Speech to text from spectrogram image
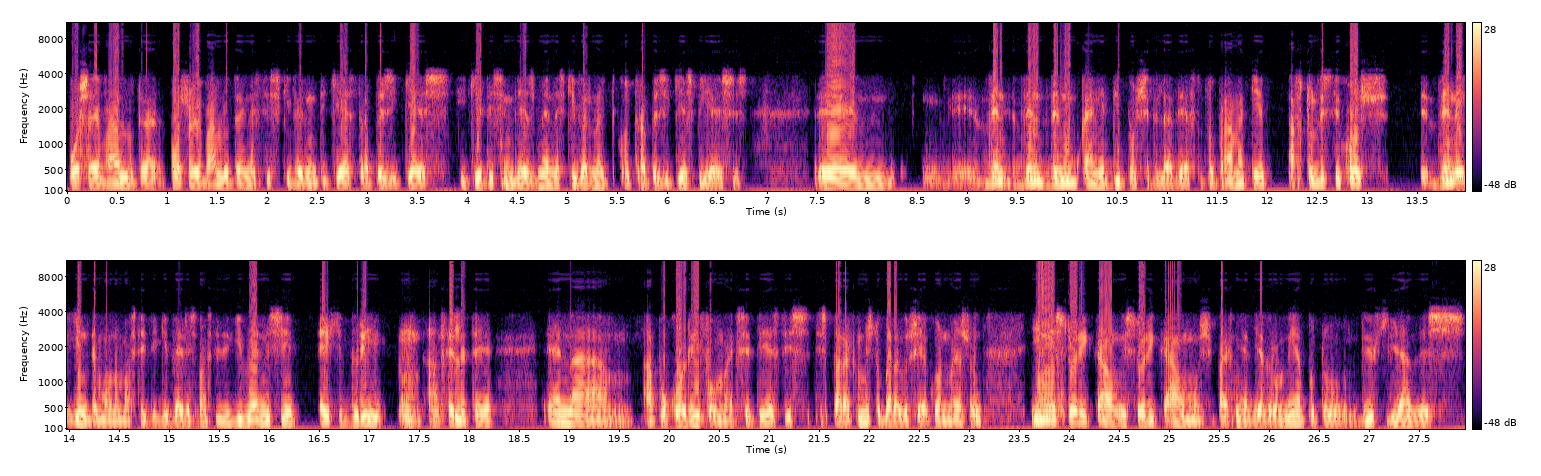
πόσο, ευάλωτα, πόσο ευάλωτα είναι στις κυβερνητικές, τραπεζικές ή και τις συνδυασμένες κυβερνητικο-τραπεζικές πιέσεις. Ε, δεν, δεν, δεν μου κάνει εντύπωση δηλαδή αυτό το πράγμα και αυτό δυστυχώς δεν έγινε μόνο με αυτή την κυβέρνηση. Με αυτή την κυβέρνηση έχει βρει, αν θέλετε, ένα αποκορύφωμα εξαιτίας της, της παρακμής των παραδοσιακών μέσων. Είναι ιστορικά, ιστορικά όμως υπάρχει μια διαδρομή από το 2000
